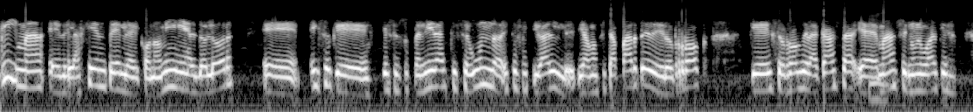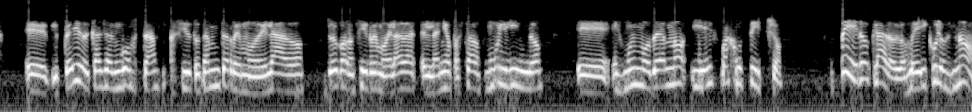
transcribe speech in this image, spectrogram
clima de la gente, la economía, el dolor, eh, hizo que, que se suspendiera este segundo, este festival, digamos, esta parte del rock, que es el rock de la casa, y además en un lugar que eh, el predio de calle Angosta ha sido totalmente remodelado. Yo lo conocí remodelada el año pasado, es muy lindo, eh, es muy moderno y es bajo techo. Pero claro, los vehículos no,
